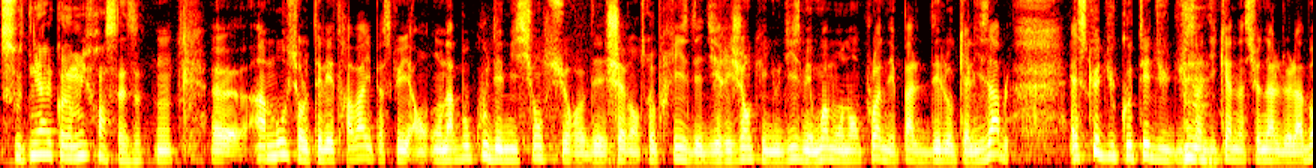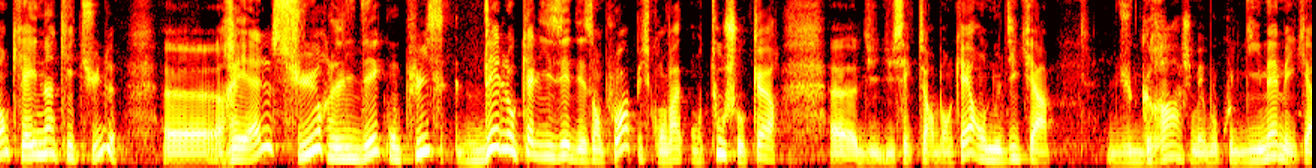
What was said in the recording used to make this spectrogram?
soutenir l'économie française. Hum. Euh, un mot sur le télétravail, parce qu'on a beaucoup d'émissions sur des chefs d'entreprise, des dirigeants qui nous disent, mais moi, mon emploi n'est pas délocalisable. Est-ce que du côté du, hum. syndicat national de la banque, il y a une inquiétude euh, réelle sur l'idée qu'on puisse délocaliser des emplois, puisqu'on on touche au cœur euh, du, du secteur bancaire, on nous dit qu'il y a du gras, je mets beaucoup de guillemets, mais qu'il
